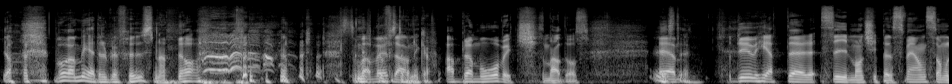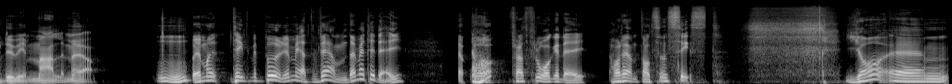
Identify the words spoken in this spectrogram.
Ja, våra medel blev frusna. Ja. Som ni kanske. Abramovic som hade oss. Ehm, du heter Simon Chippen Svensson och du är i Malmö. Och jag tänkte börja med att vända mig till dig och för att fråga dig, har det hänt något sen sist? Ja, ehm,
